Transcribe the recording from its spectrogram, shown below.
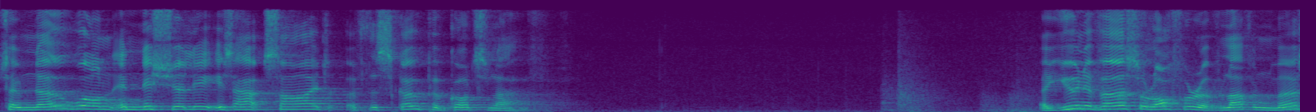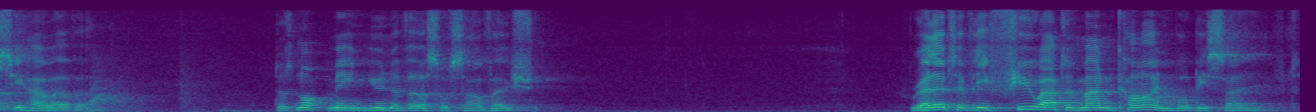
So no one initially is outside of the scope of God's love. A universal offer of love and mercy, however, does not mean universal salvation. Relatively few out of mankind will be saved.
